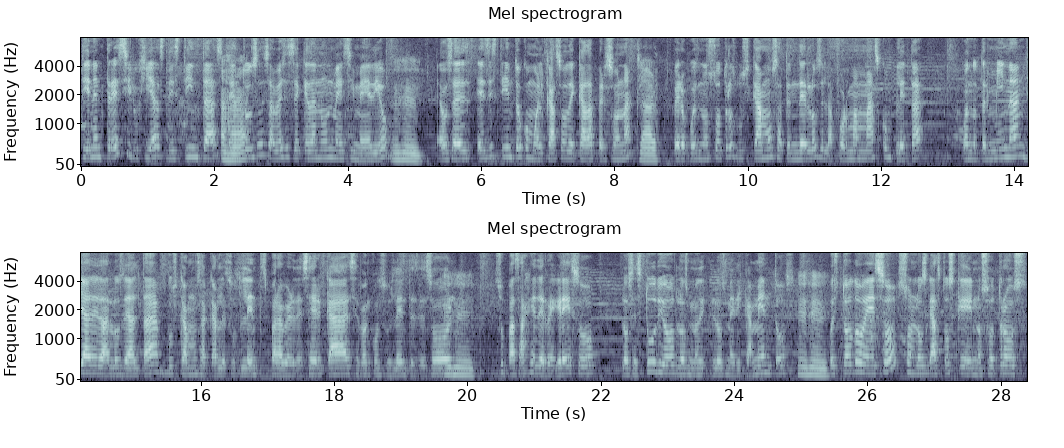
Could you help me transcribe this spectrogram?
tienen tres cirugías distintas. Ajá. Entonces a veces se quedan un mes y medio. O sea, es, es distinto como el caso de cada persona claro. pero pues nosotros buscamos atenderlos de la forma más completa. Cuando terminan ya de darlos de alta, buscamos sacarles sus lentes para ver de cerca, se van con sus lentes de sol, su pasaje de regreso, los estudios, los, los medicamentos. Pues todo eso son los gastos que nosotros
